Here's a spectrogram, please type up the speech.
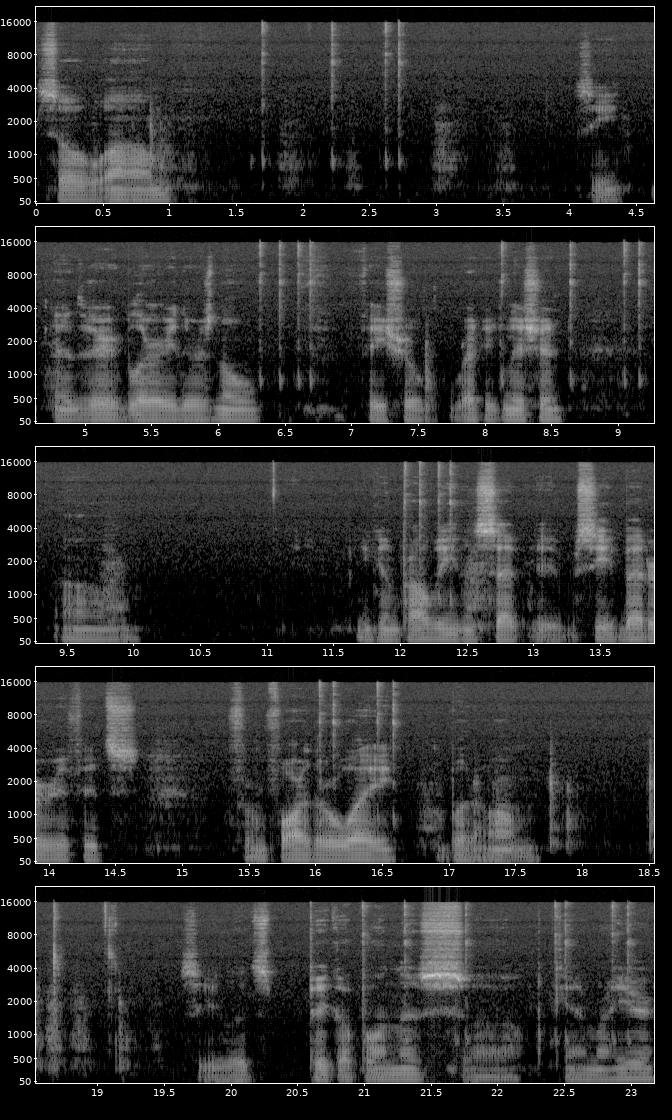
So um see it's very blurry there's no facial recognition. Um, you can probably even set see it better if it's from farther away but um see let's pick up on this uh, camera here.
